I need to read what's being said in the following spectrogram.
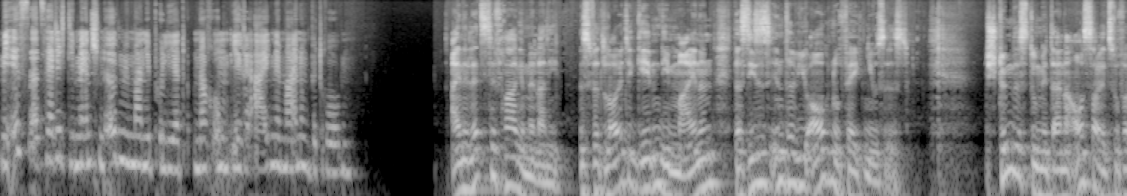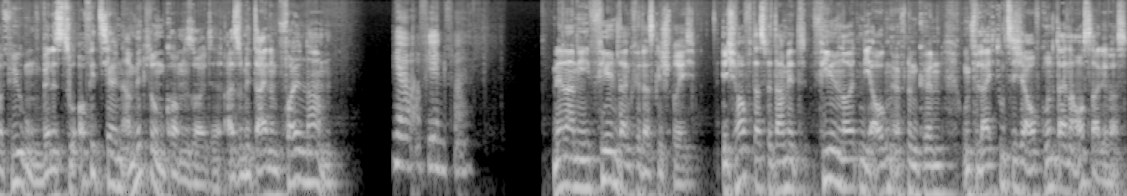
Mir ist, als hätte ich die Menschen irgendwie manipuliert und auch um ihre eigene Meinung betrogen. Eine letzte Frage, Melanie. Es wird Leute geben, die meinen, dass dieses Interview auch nur Fake News ist. Stündest du mit deiner Aussage zur Verfügung, wenn es zu offiziellen Ermittlungen kommen sollte, also mit deinem vollen Namen? Ja, auf jeden Fall. Melanie, vielen Dank für das Gespräch. Ich hoffe, dass wir damit vielen Leuten die Augen öffnen können und vielleicht tut sich ja aufgrund deiner Aussage was.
